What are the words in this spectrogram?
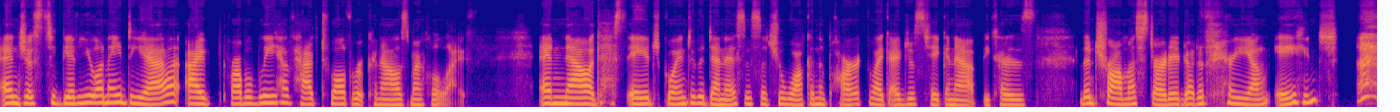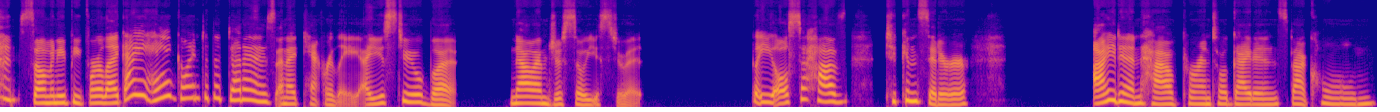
And just to give you an idea, I probably have had 12 root canals my whole life. And now at this age, going to the dentist is such a walk in the park. Like I just take a nap because the trauma started at a very young age. so many people are like, I hate going to the dentist. And I can't relate. I used to, but now I'm just so used to it. But you also have to consider I didn't have parental guidance back home.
